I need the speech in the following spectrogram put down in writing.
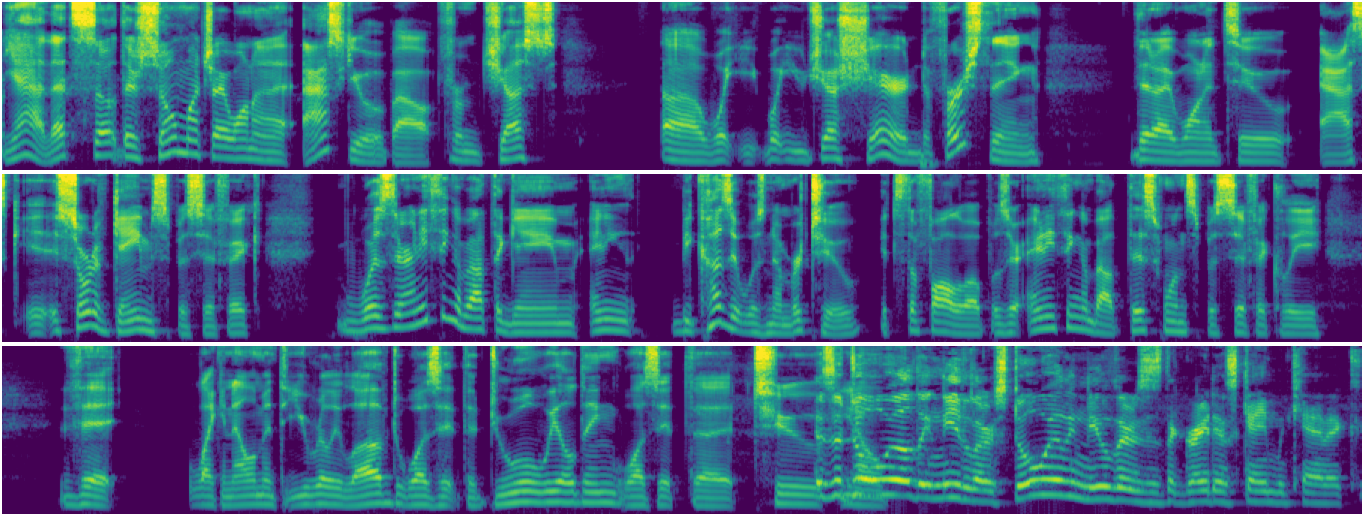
yeah, that's so. There's so much I want to ask you about from just uh, what you what you just shared. The first thing that I wanted to ask is sort of game specific. Was there anything about the game any because it was number 2, it's the follow-up. Was there anything about this one specifically that like an element that you really loved? Was it the dual wielding? Was it the two it's a dual know- wielding needlers. Dual wielding needlers is the greatest game mechanic.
